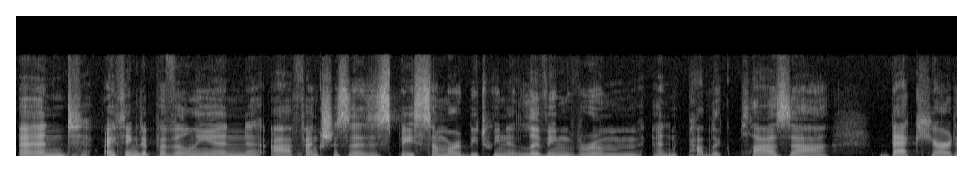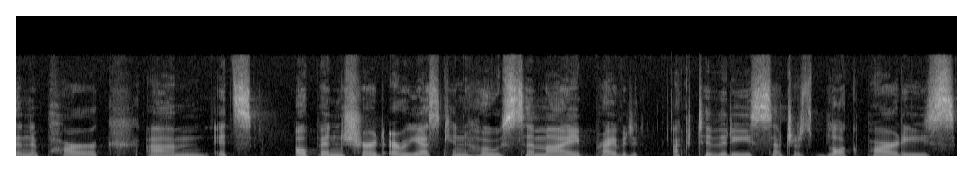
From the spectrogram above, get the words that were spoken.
And I think the pavilion uh, functions as a space somewhere between a living room and public plaza backyard and a park. Um, its open shared areas can host semi private activities such as block parties,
